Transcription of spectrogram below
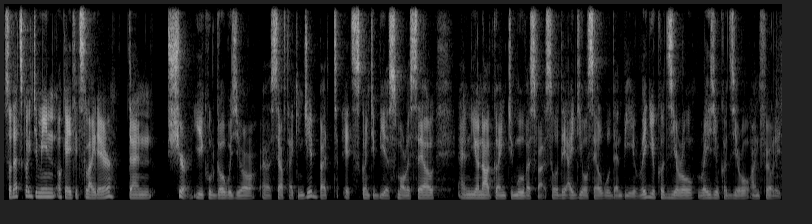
so that's going to mean okay, if it's light air, then sure, you could go with your uh, self-tacking jib, but it's going to be a smaller sail and you're not going to move as fast. So the ideal sail will then be rig your code zero, raise your code zero, unfurl it.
